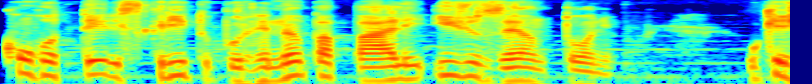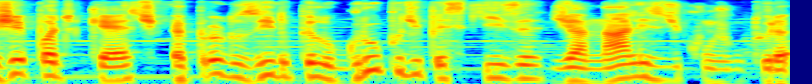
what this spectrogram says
com roteiro escrito por Renan Papali e José Antônio. O QG Podcast é produzido pelo Grupo de Pesquisa de Análise de Conjuntura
